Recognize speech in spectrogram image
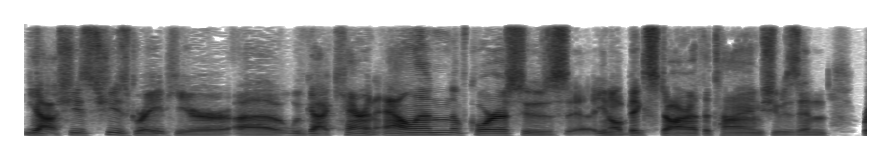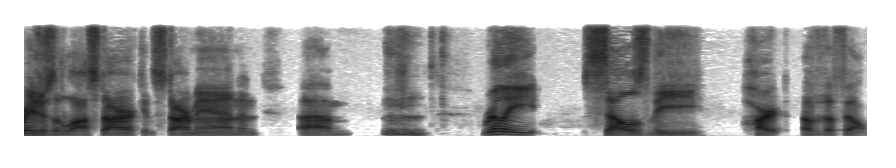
yeah she's she's great here uh we've got karen allen of course who's uh, you know a big star at the time she was in raiders of the lost ark and starman and um really sells the heart of the film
